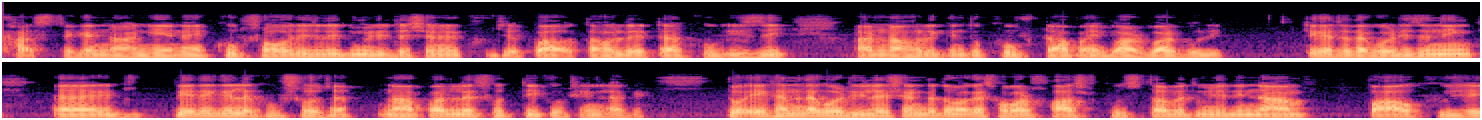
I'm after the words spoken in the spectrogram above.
কাছ থেকে না নিয়ে নেয়। খুব সহজে যদি তুমি রিলেশনের খুঁজে পাও, তাহলে এটা খুব ইজি আর না হলে কিন্তু খুব টাফ আমি বারবার বলি। ঠিক আছে, দেখো রিজনিং পেরে গেলে খুব সোজা, না পারলে সত্যি কঠিন লাগে। তো এখানে দেখো রিলেশনটা তোমাকে সবার ফার্স্ট খুঁজতে হবে। তুমি যদি না পাও খুঁজে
